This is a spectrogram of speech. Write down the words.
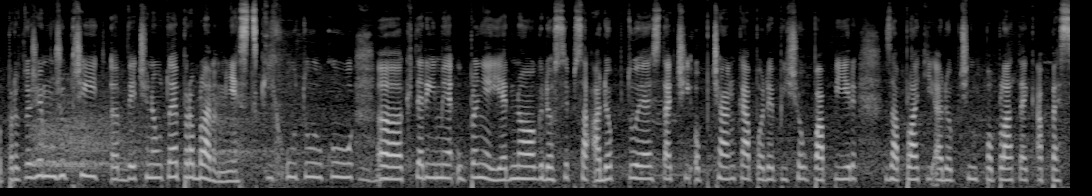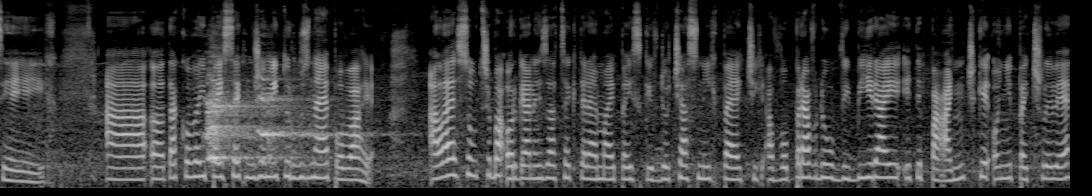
protože můžu přijít, uh, většinou to je problém městských útulků, mm-hmm. kterým je úplně jedno, kdo si psa adoptuje, stačí občanka, podepíšou papír, zaplatí adopční poplatek a pes je jejich. A takový pejsek může mít různé povahy ale jsou třeba organizace, které mají pejsky v dočasných péčích a opravdu vybírají i ty páničky, oni pečlivě,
